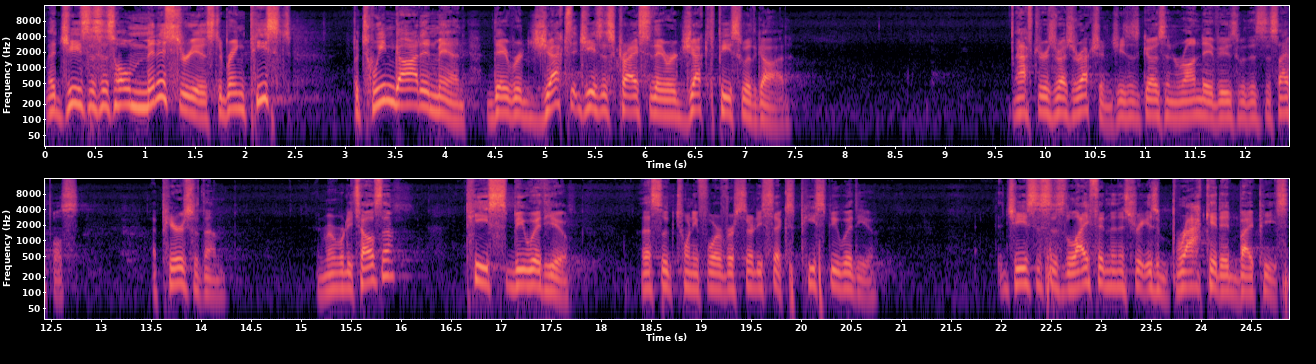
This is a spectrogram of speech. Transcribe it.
That Jesus' whole ministry is to bring peace between God and man. They reject Jesus Christ, they reject peace with God. After his resurrection, Jesus goes and rendezvous with his disciples, appears with them. And remember what he tells them? Peace be with you. That's Luke 24, verse 36. Peace be with you. Jesus' life and ministry is bracketed by peace.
